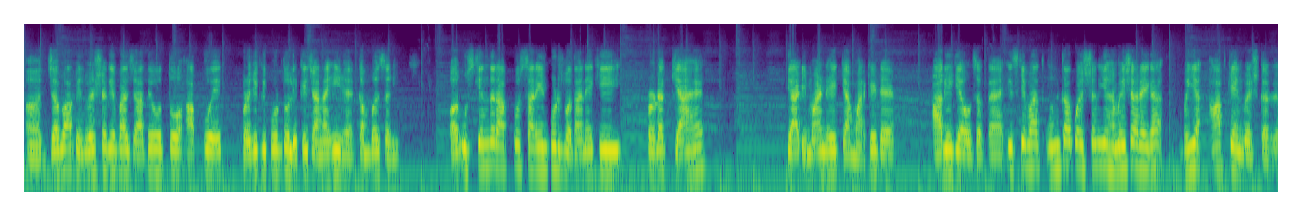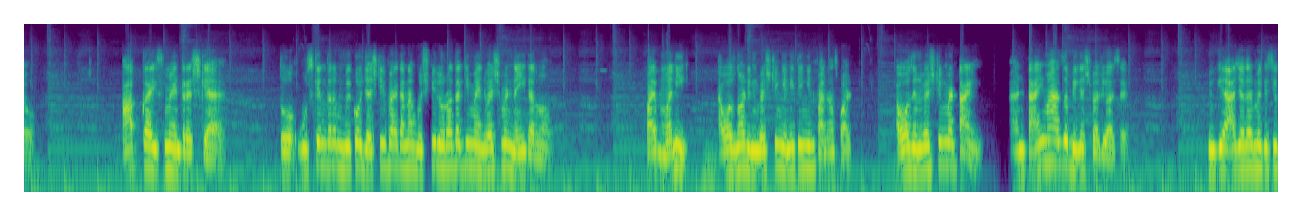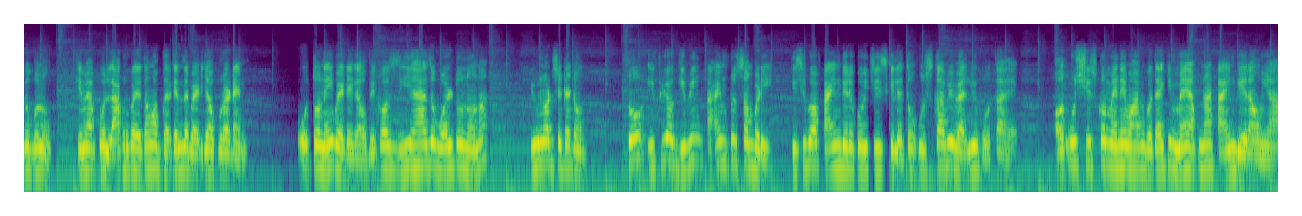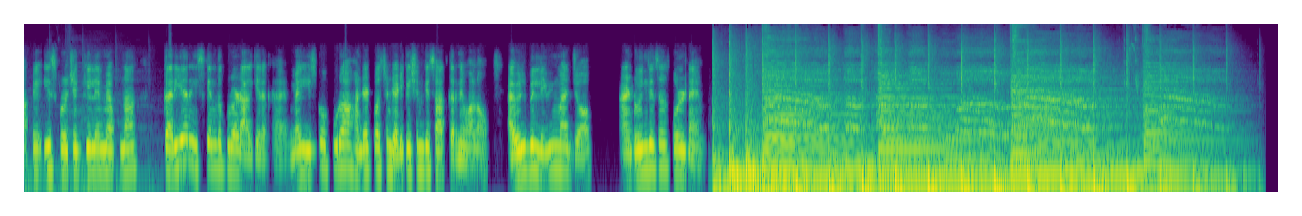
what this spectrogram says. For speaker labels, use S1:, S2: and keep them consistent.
S1: जब आप इन्वेस्टर के पास जाते हो तो आपको एक प्रोजेक्ट रिपोर्ट तो लेके जाना ही है, कंपलसरी। और उसके अंदर आपको सारे इनपुट्स बताने की प्रोडक्ट क्या है, क्या डिमांड है, क्या मार्केट है, आगे क्या हो सकता है। इसके बाद उनका क्वेश्चन ये हमेशा रहेगा, भैया, आप क्या इन्वेस्ट कर रहे हो? आपका इसमें इंटरेस्ट क्या है? तो उसके अंदर मेरे को जस्टिफाई करना मुश्किल हो रहा था कि मैं इन्वेस्टमेंट नहीं कर रहा हूँ। By money I was not investing anything in finance part I was investing my time and time has the biggest value ऐसे क्योंकि आज अगर मैं किसी को बोलूँ कि मैं आपको लाख रुपए देता हूँ, आप घर के अंदर बैठ जाओ पूरा टाइम वो तो नहीं बैठेगा because he has a world to know ना you not sit at home so if you are giving time to somebody किसी को आप टाइम दे रहे कोई चीज़ के लिए तो उसका भी वैल्यू होता है। और उस चीज़ को मैंने वहाँ पे बताया कि मैं अपना टाइम दे रहा हूँ यहाँ पे, इस प्रोजेक्ट के लिए मैं अपना करियर इसके अंदर पूरा डाल के रखा है। मैं इसको पूरा हंड्रेड परसेंट डेडिकेशन के साथ करने वाला हूँ। I will be living my job and doing this full time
